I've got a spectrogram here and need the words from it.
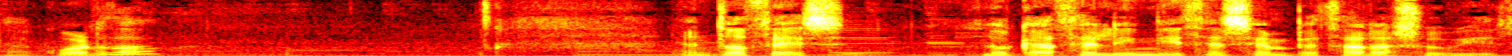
¿de acuerdo? Entonces, lo que hace el índice es empezar a subir.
